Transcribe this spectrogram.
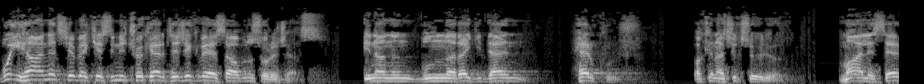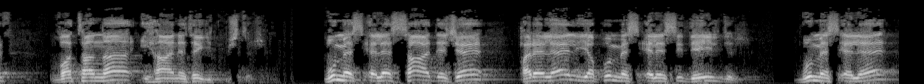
bu ihanet şebekesini çökertecek ve hesabını soracağız. İnanın bunlara giden her kuruş, bakın açık söylüyorum, maalesef vatana ihanete gitmiştir. Bu mesele sadece paralel yapı meselesi değildir. Bu mesele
